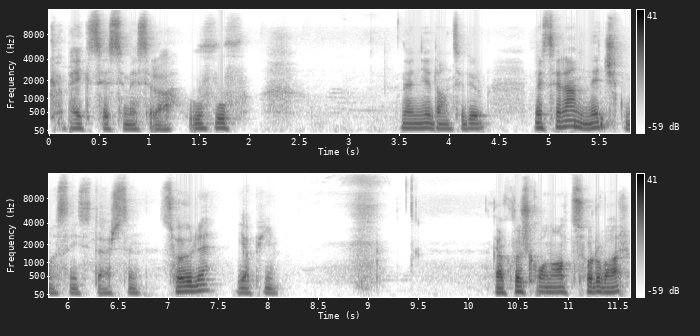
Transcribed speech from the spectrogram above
Köpek sesi mesela. Uf uf. Ben niye dans ediyorum? Mesela ne çıkmasını istersin? Söyle yapayım. Yaklaşık 16 soru var.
